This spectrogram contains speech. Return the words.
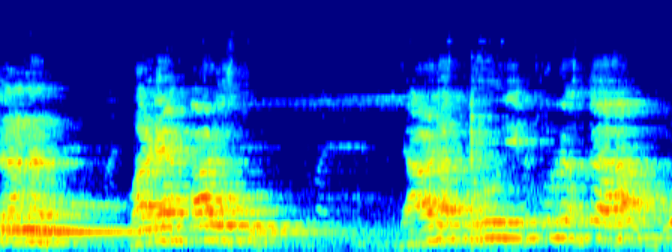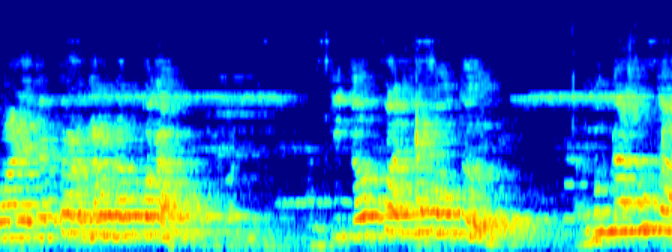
राहणार. वाड्यात आड असतो. या आडातून इथून रस्ता वाड्याच्या तळघरात जातो बघा. तिथं पाहिजे होतं. मग का सुद्धा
